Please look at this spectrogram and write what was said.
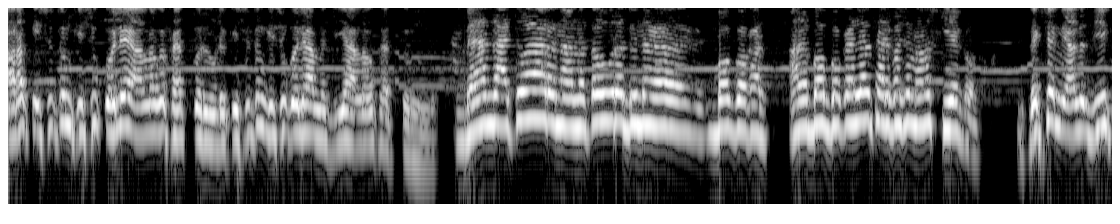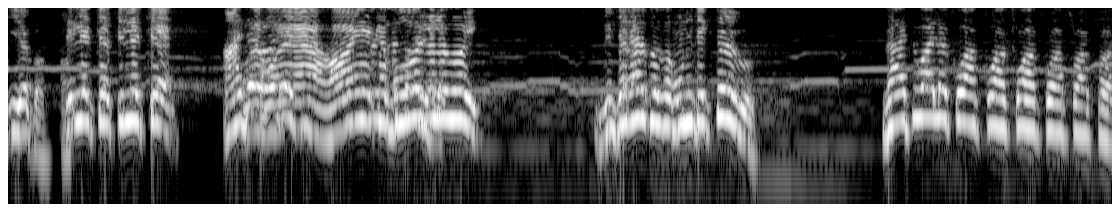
আর কিছুদিন কিছু কইলে আর লগে ফেত করে উঠে। কিছুদিন কিছু কইলে আমি জি আর লগে ফেত করে উঠে। ব্যান রাইতো আর না না তো পুরো দুনিয়া বক বকান আর বক বকাইলে চারিপাশে মানুষ কি কো দেখছেন নি আমি জি কি কর সিলেছে সিলেছে যে হয় এটা বউ গেল কই? বিচার করব হুনি দেখতে হইব। রাইতো আইলে কোয়া কোয়া কোয়া কোয়া কোয়া কোয়া।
